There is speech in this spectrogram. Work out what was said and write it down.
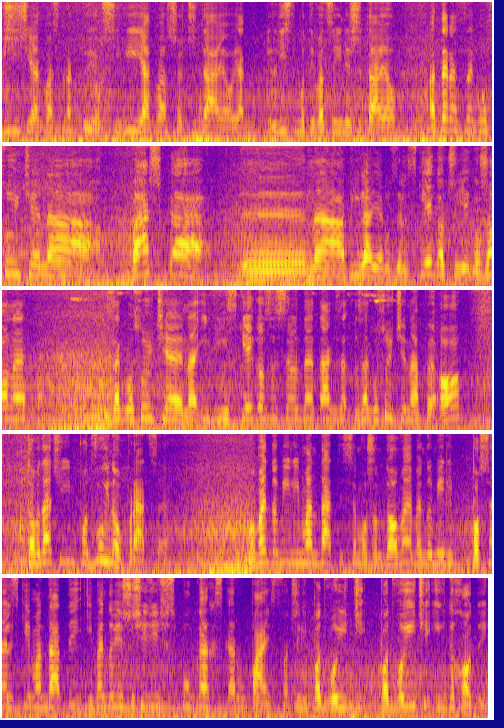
Widzicie jak was traktują, CV jak was czytają, jak list motywacyjny czytają, a teraz zagłosujcie na Waszka, yy, na Billa Jaruzelskiego czy jego żonę, zagłosujcie na Iwińskiego z SLD, tak? Za- Zagłosujcie na PO, to dacie im podwójną pracę. Bo będą mieli mandaty samorządowe, będą mieli poselskie mandaty i będą jeszcze siedzieć w spółkach Skarbu Państwa, czyli podwoicie, podwoicie ich dochody.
